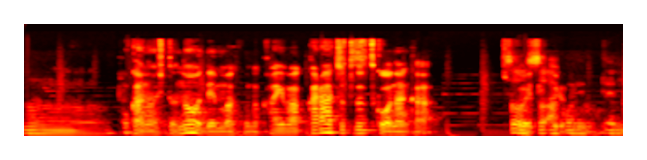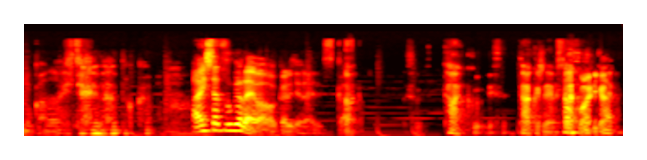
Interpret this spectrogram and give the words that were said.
ーうん。他の人のデンマーク語の会話からちょっとずつこうなんかそうそう、あ、これ言ってんのかなみたいなとか。挨拶ぐらいはわかるじゃないですか。タークですね。タークじゃない。タークはありがとう。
